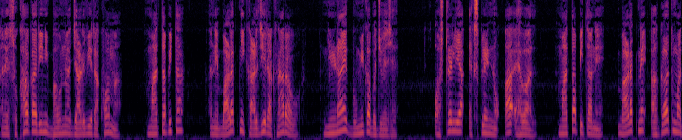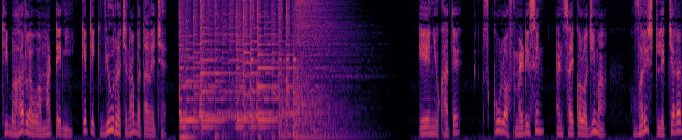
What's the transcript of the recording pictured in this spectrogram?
અને સુખાકારીની ભાવના જાળવી રાખવામાં માતા પિતા અને બાળકની કાળજી રાખનારાઓ નિર્ણાયક ભૂમિકા ભજવે છે. ઓસ્ટ્રેલિયા એક્સપ્લેનનો આ અહેવાલ માતા પિતાને બાળકને આઘાતમાંથી બહાર લાવવા માટેની કેટલીક વ્યૂહરચના બતાવે છે. એએનયુ ખાતે સ્કૂલ ઓફ મેડિસિન એન્ડ સાયકોલોજીમાં વરિષ્ઠ લેક્ચરર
